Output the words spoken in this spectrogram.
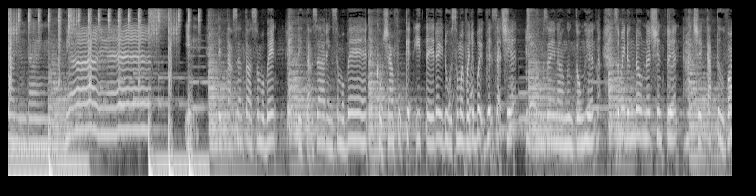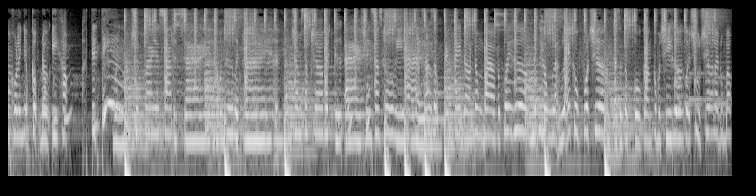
chân thành yeah, yeah. Yeah. Để tạo gian toàn sang một bên Để tạo gia đình sang một bên. Khẩu trang phụ kiện y tế đầy đủ Xong rồi vào những bệnh viện dạ chiến. Ừ, không giây nào ngừng cống hiến. Giờ mình đứng đầu nơi trên tuyến Hạn chế ca tử vong không lây nhiễm cộng đồng y học. Tiến tiến Một năm trôi qua yên sao thật dài? Học ứng thư bật vai Tận tâm chăm sóc cho bất cứ ai. Tránh SARS-CoV-2 Giang rộng cánh tay đón đồng bào về quê hương. Những ngày hồng lặng lẽ không phô trương. Cả dân tộc cố gắng có một chí hướng Với chủ trương là đùm bọc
